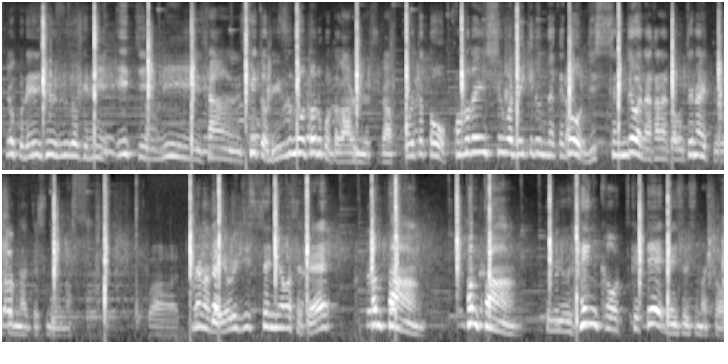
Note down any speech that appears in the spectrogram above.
よく練習するときに1234とリズムを取ることがあるんですがこれだとこの練習はできるんだけど実践ではなかなか打てないということになってしまいます。なのでより実践に合わせてパンパンパンパンという変化をつけて練習しましょう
